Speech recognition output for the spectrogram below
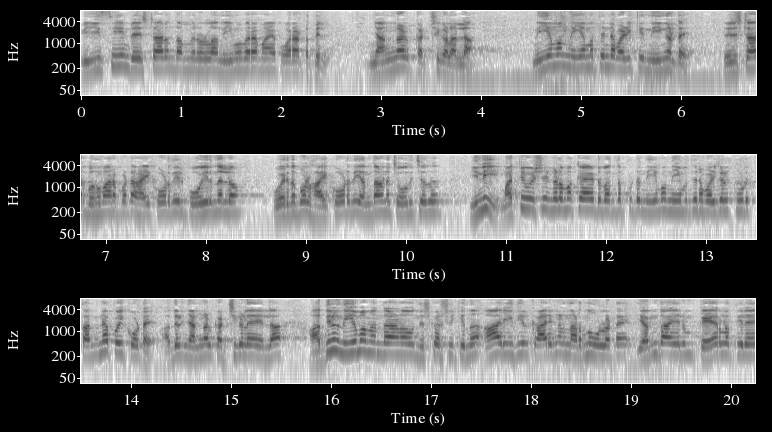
വി സിയും രജിസ്ട്രാറും തമ്മിലുള്ള നിയമപരമായ പോരാട്ടത്തിൽ ഞങ്ങൾ കക്ഷികളല്ല. നിയമം നിയമത്തിന്റെ വഴിക്ക് നീങ്ങട്ടെ. രജിസ്ട്രാർ ബഹുമാനപ്പെട്ട ഹൈക്കോടതിയിൽ പോയിരുന്നല്ലോ. പോയിരുന്നപ്പോൾ ഹൈക്കോടതി എന്താണ് ചോദിച്ചത്? ഇനി മറ്റു വിഷയങ്ങളുമൊക്കെ ആയിട്ട് ബന്ധപ്പെട്ട് നിയമം നിയമത്തിന്റെ വഴികൾ കൂടി തന്നെ പോയിക്കോട്ടെ. അതിൽ ഞങ്ങൾ കക്ഷികളെയല്ല അതിൽ നിയമം എന്താണോ നിഷ്കർഷിക്കുന്നത് ആ രീതിയിൽ കാര്യങ്ങൾ നടന്നുകൊള്ളട്ടെ എന്തായാലും കേരളത്തിലെ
